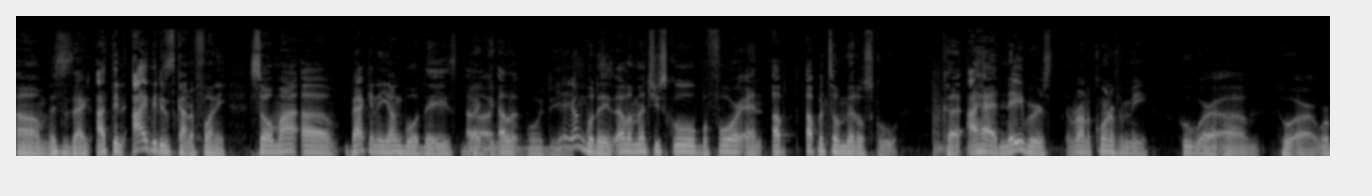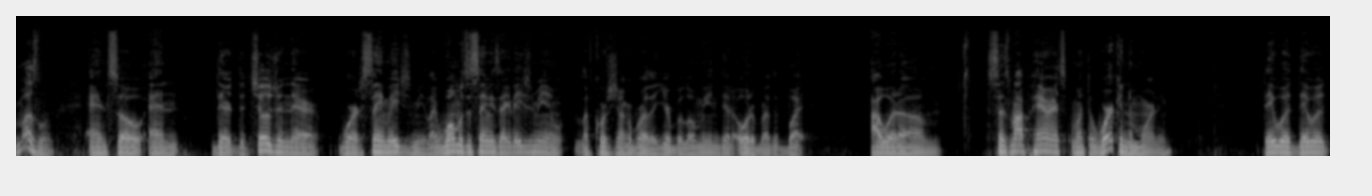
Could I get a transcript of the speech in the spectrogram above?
um, this is actually I think I think this is kind of funny. So my um back in the young bull days, Back uh, in the young bull days. yeah, young bull days, elementary school before and up up until middle school, cause I had neighbors around the corner from me who were um who are were Muslim, and so and their the children there were the same age as me. Like one was the same exact age as me, and of course younger brother year below me, and an older brother. But I would um since my parents went to work in the morning, they would they would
